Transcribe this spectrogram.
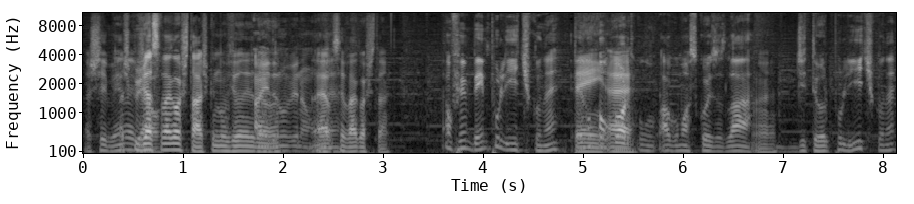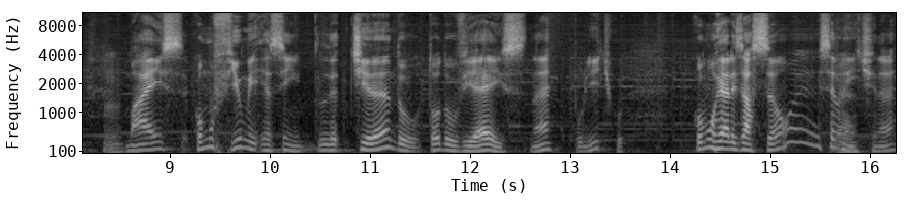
Achei bem acho que o legal. Jess vai gostar, acho que não viu ainda. Ainda não vi, não. É, É. você vai gostar. É um filme bem político, né? Tem, eu não concordo é. com algumas coisas lá É. de teor político, né? Hum. Mas como filme, assim, tirando todo o viés, né, político, como realização é excelente, né?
